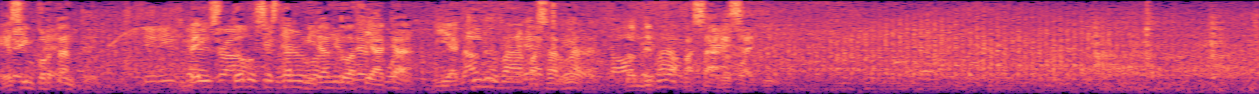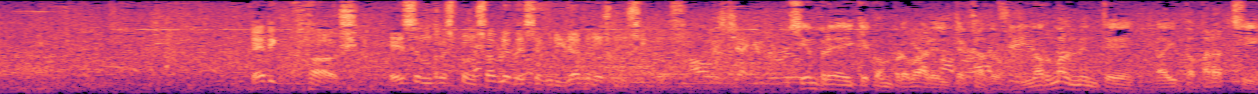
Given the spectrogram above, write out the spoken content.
Es importante. ¿Veis? Todos están mirando hacia acá y aquí no va a pasar nada. Donde va a pasar es allí. Eric Hush es el responsable de seguridad de los músicos. Siempre hay que comprobar el tejado. Normalmente hay paparazzi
